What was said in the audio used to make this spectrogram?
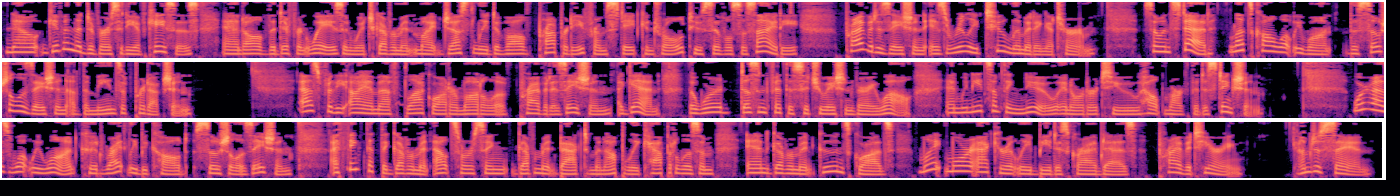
Now, given the diversity of cases and all of the different ways in which government might justly devolve property from state control to civil society, privatization is really too limiting a term. So instead, let's call what we want the socialization of the means of production. As for the IMF Blackwater model of privatization, again, the word doesn't fit the situation very well, and we need something new in order to help mark the distinction. Whereas what we want could rightly be called socialization, I think that the government outsourcing, government backed monopoly capitalism, and government goon squads might more accurately be described as privateering. I'm just saying.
